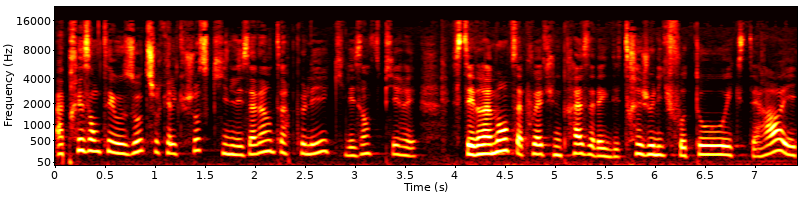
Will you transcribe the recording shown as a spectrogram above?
à présenter aux autres sur quelque chose qui les avait interpellés, qui les inspirait. C'était vraiment, ça pouvait être une presse avec des très jolies photos, etc.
